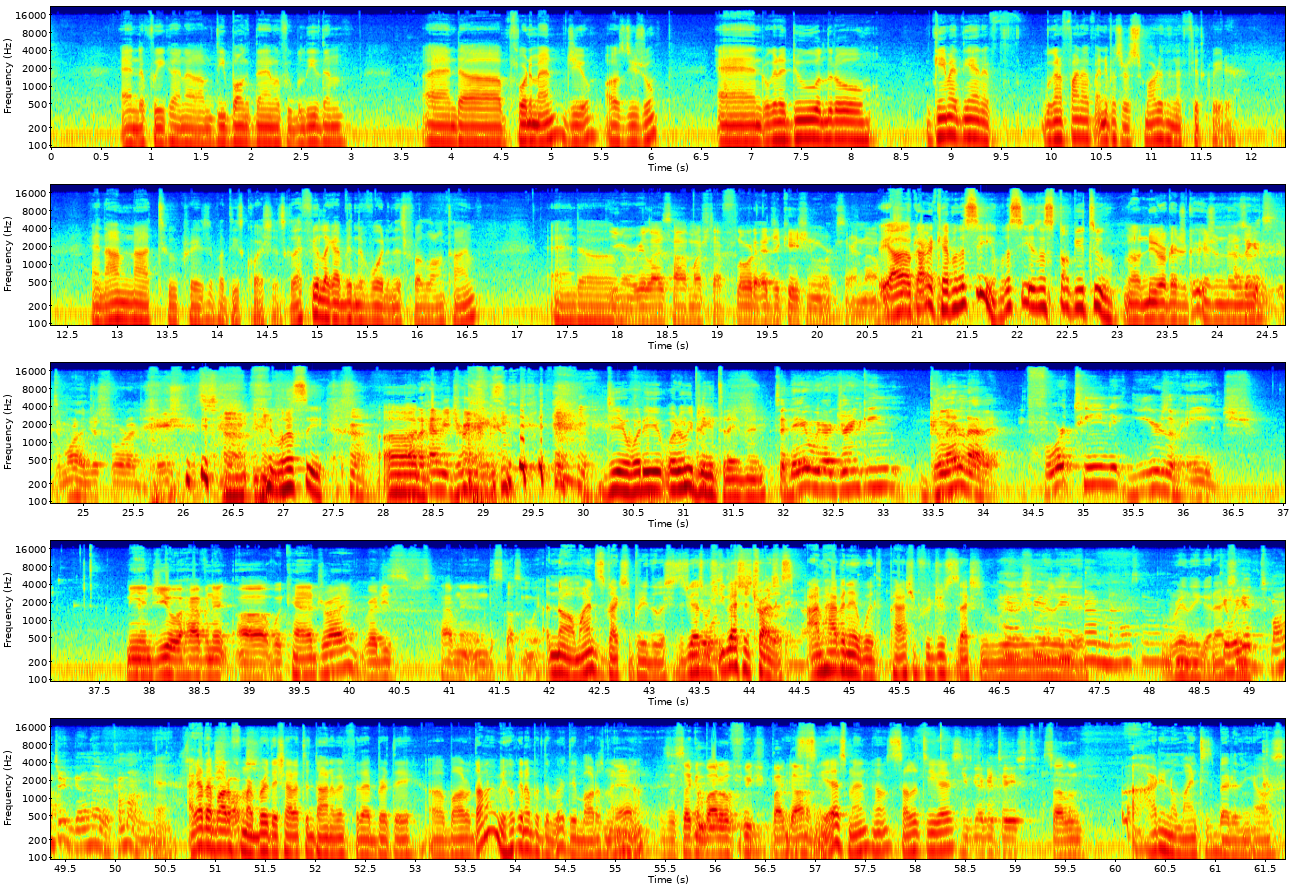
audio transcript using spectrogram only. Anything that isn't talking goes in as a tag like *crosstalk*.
and if we can um, debunk them, if we believe them. And uh, Florida Man, Gio, as usual. And we're gonna do a little game at the end. If we're gonna find out if any of us are smarter than a fifth grader. And I'm not too crazy about these questions because I feel like I've been avoiding this for a long time. And uh, You're gonna realize how much that Florida education works right now. yeah, This is all right, not- Kevin. Let's see. Let's see. It's gonna stump you too. No, New York education. I think a- it's, it's more than just Florida education. *laughs* It's uh, *laughs* we'll see. *laughs* a lot of heavy drinking. Gio, what are you? What are we drinking today, man? Today we are drinking Glenlivet, 14 years of age. Me and Gio are having it uh, with Canada Dry. Reggie's having it in discussing way. No, mine's actually pretty delicious. You guys, you guys should try this. I'm having it with passion fruit juice. It's actually really, really good. Really good, Actually. Can actually. we get sponsored? Glenlivet, come on. Yeah, I got that bottle for my birthday. Shout out to Donovan for that birthday uh, bottle. Donovan be hooking up with the birthday bottles, man. Yeah, You know? it's the second bottle featured by Donovan. Yes, man. No, salute to you guys. He's got good taste. Salud. Uh, I already know mine tastes better than y'all's.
